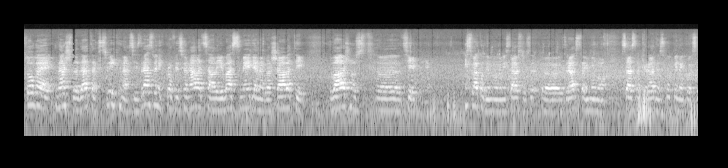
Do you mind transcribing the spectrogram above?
Stoga je naš zadatak svih nas i zdravstvenih profesionalaca, ali i vas medija naglašavati važnost e, cijepljenja. I svakodnevno u Ministarstvu e, zdravstva imamo sastanke radne skupine koje se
